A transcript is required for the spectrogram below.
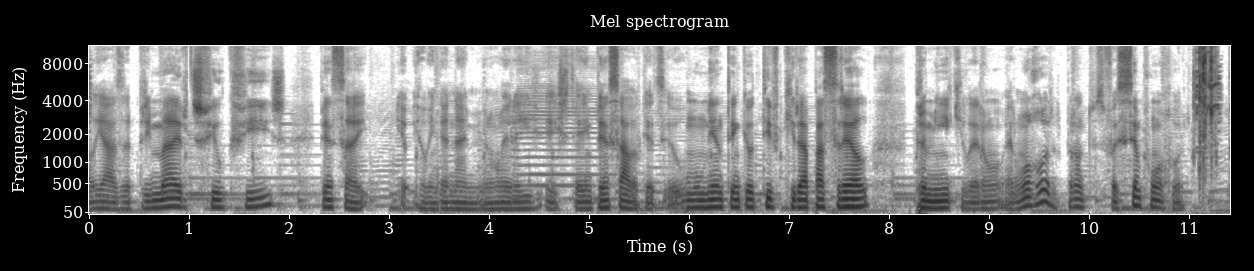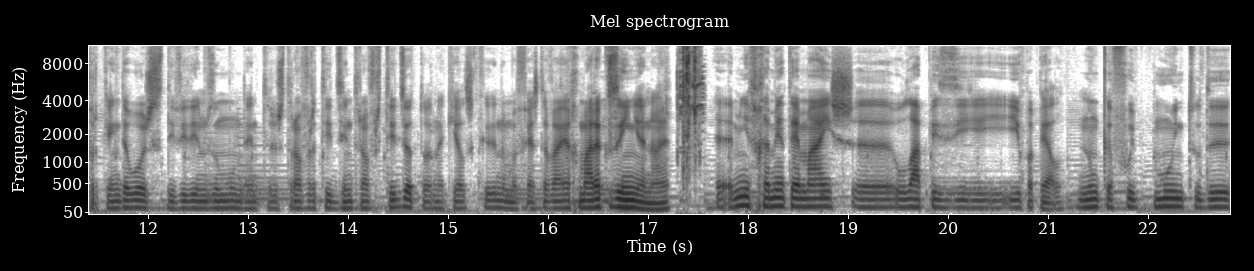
Aliás, o primeiro desfile que fiz, pensei, eu, eu enganei-me, não era isto, é impensável. Quer dizer, o momento em que eu tive que ir à passarela, para mim aquilo era um, era um horror. Pronto, foi sempre um horror porque ainda hoje, se dividirmos o mundo entre extrovertidos e introvertidos, eu estou naqueles que numa festa vai arrumar a cozinha, não é? A minha ferramenta é mais uh, o lápis e, e, o papel. Nunca fui muito de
